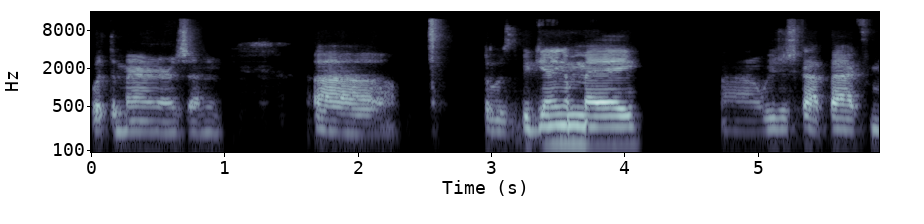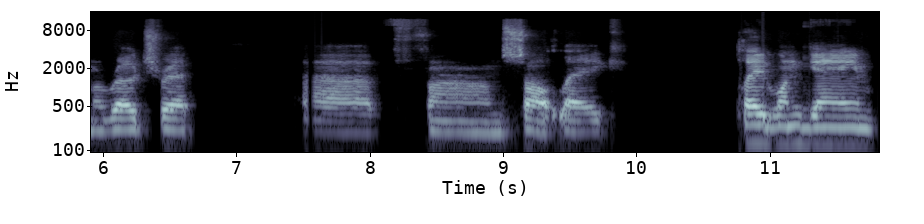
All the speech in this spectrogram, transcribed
with the Mariners. And uh, it was the beginning of May. Uh, we just got back from a road trip uh, from Salt Lake. Played one game,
